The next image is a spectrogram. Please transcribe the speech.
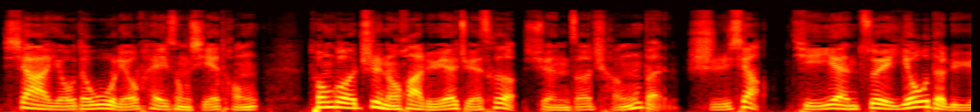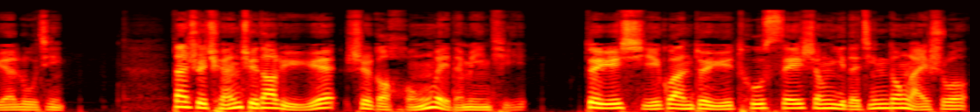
下游的物流配送协同，通过智能化履约决策，选择成本、时效、体验最优的履约路径。但是全渠道履约是个宏伟的命题，对于习惯对于 to C 生意的京东来说，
